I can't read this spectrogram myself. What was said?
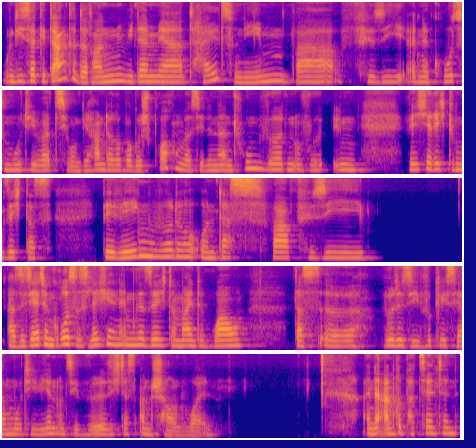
Und dieser Gedanke daran, wieder mehr teilzunehmen, war für sie eine große Motivation. Wir haben darüber gesprochen, was sie denn dann tun würden und in welche Richtung sich das bewegen würde. Und das war für sie, also sie hatte ein großes Lächeln im Gesicht und meinte, wow, das äh, würde sie wirklich sehr motivieren und sie würde sich das anschauen wollen. Eine andere Patientin,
